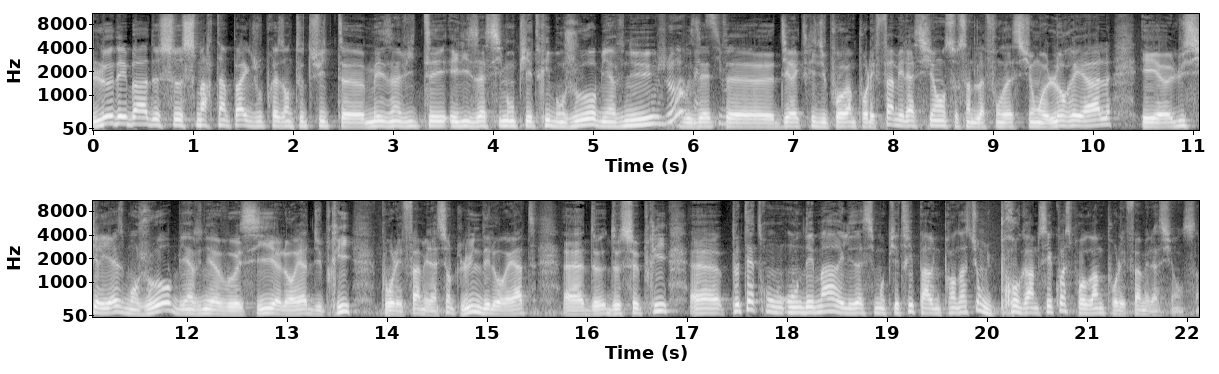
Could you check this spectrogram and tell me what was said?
Le débat de ce Smart Impact, je vous présente tout de suite euh, mes invités. Elisa Simon-Pietri, bonjour, bienvenue. Bonjour. Vous êtes euh, directrice du programme pour les femmes et la science au sein de la Fondation euh, L'Oréal. Et Lucie Ries, bonjour, bienvenue à vous aussi, lauréate du prix pour les femmes et la science, l'une des lauréates de, ce prix. Peut-être on, démarre, Elisa Simon-Pietri, par une présentation du programme. C'est quoi ce programme pour les femmes et la science?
